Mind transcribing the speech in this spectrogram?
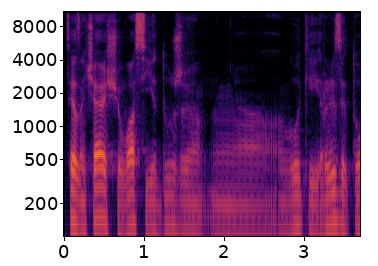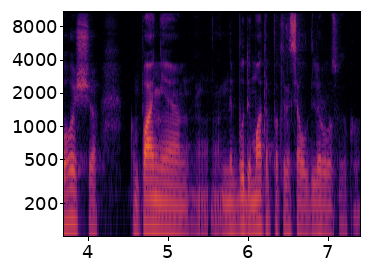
це означає, що у вас є дуже е, великий ризик того, що компанія не буде мати потенціал для розвитку.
